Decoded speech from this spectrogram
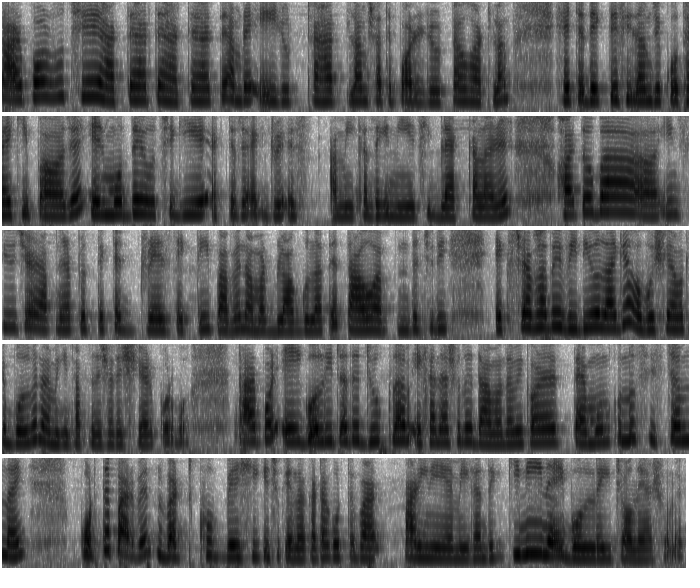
তারপর হচ্ছে হাঁটতে হাঁটতে হাঁটতে হাঁটতে আমরা এই রুটটা হাঁটলাম, সাথে পরের রুটটাও হাঁটলাম। হেঁটে দেখতেছিলাম যে কোথায় কি পাওয়া যায়। এর মধ্যে হচ্ছে গিয়ে একটা জায়গায় ড্রেস আমি এখান থেকে নিয়েছি ব্ল্যাক কালারের হয়তো বা ইন ফিউচার আপনারা প্রত্যেকটা ড্রেস দেখতেই পাবেন আমার ব্লগগুলোতে তাও আপনাদের যদি এক্সট্রাভাবে ভিডিও লাগে, অবশ্যই আমাকে বলবেন, আমি কিন্তু আপনাদের সাথে শেয়ার করব। তারপর এই গলিটাতে ঢুকলাম। এখানে আসলে দামাদামি করার তেমন কোনো সিস্টেম নাই। করতে পারবেন বাট খুব বেশি কিছু কেনাকাটা করতে পারিনি আমি। এখান থেকে কিনেই নেই বললেই চলে আসলে।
